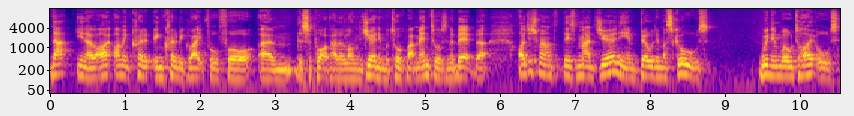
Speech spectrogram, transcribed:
that, you know, I, I'm incredibly, incredibly grateful for um, the support I've had along the journey. We'll talk about mentors in a bit, but I just went on this mad journey and building my schools, winning world titles,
